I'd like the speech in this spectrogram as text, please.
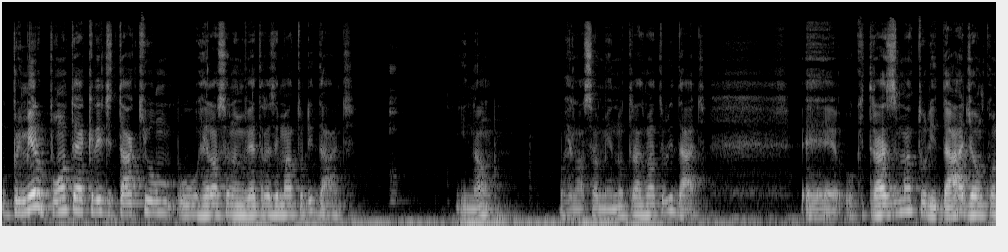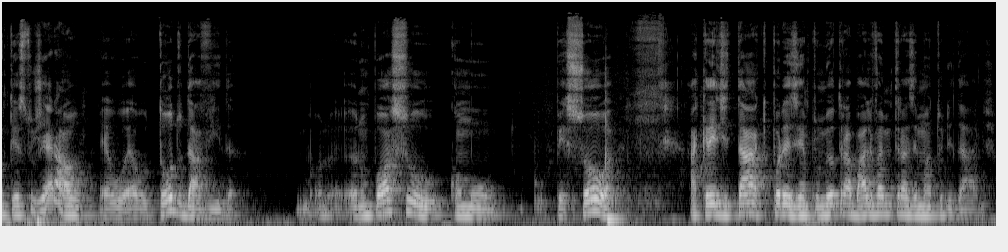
o primeiro ponto é acreditar que o, o relacionamento vai trazer maturidade. E não, o relacionamento não traz maturidade. É, o que traz maturidade é um contexto geral, é o, é o todo da vida. Eu não posso, como pessoa, acreditar que, por exemplo, o meu trabalho vai me trazer maturidade.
